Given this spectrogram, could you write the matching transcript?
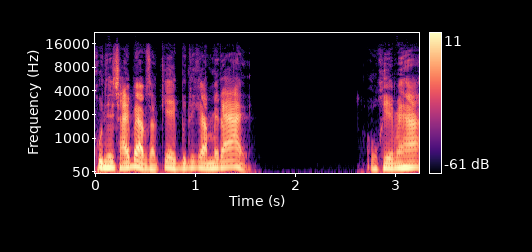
คุณจะใช้แบบสังเกตพฤติกรรมไม่ได้ โอเคไหมฮะ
